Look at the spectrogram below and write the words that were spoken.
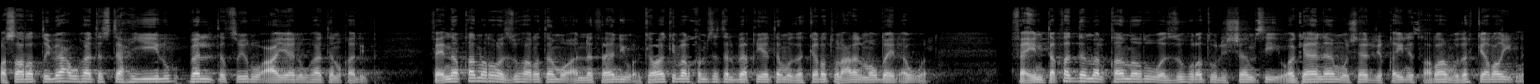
وصارت طباعها تستحيل بل تصير أعيانها تنقلب. فإن القمر والزهرة مؤنثان والكواكب الخمسة الباقية مذكرة على الموضع الأول. فإن تقدم القمر والزهرة للشمس وكانا مشرقين صارا مذكرين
